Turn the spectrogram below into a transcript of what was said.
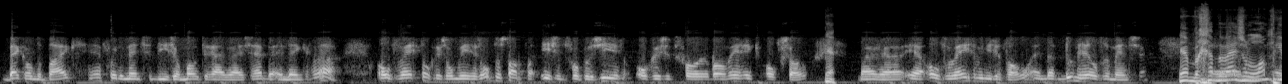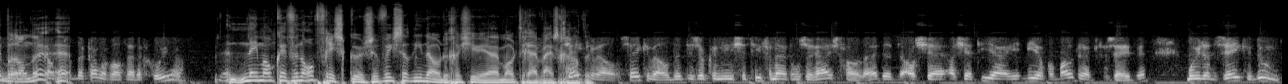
back on the bike. Hè, voor de mensen die zo'n motorrijbewijs hebben en denken van ah, overweeg toch eens om weer eens op te stappen. Is het voor plezier of is het voor woonwerk of zo? Ja. Maar eh, ja, overwegen we in ieder geval. En dat doen heel veel mensen. Ja, maar gaat bij mij zo'n Eh, lampje en, branden? Dat kan, Eh, dat kan nog wel verder groeien. Neem ook even een opfriscursus. Of is dat niet nodig als je eh, motorrijbewijs gaat? Zeker wel, zeker wel. Dit is ook een initiatief vanuit onze rijscholen. Dat als, je, als je tien jaar niet op een motor hebt gezeten, moet je dat zeker doen.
